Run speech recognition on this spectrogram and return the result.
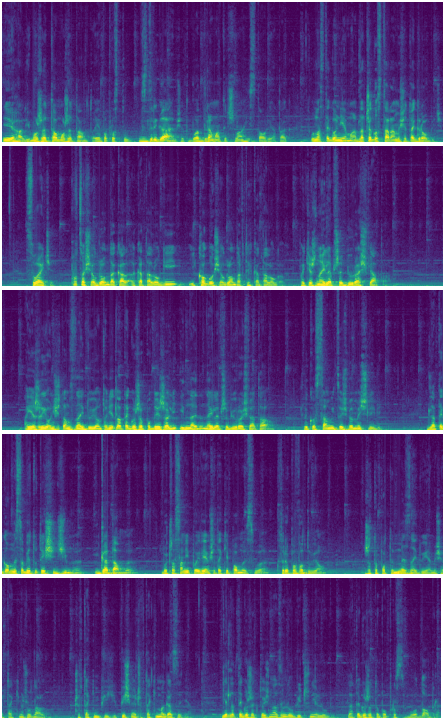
I jechali, może to, może tamto. Ja po prostu wzdrygałem się, to była dramatyczna historia, tak? U nas tego nie ma. Dlaczego staramy się tak robić? Słuchajcie, po co się ogląda ka- katalogi i kogo się ogląda w tych katalogach? Przecież najlepsze biura świata. A jeżeli oni się tam znajdują, to nie dlatego, że podejrzeli inne najlepsze biuro świata, tylko sami coś wymyślili. Dlatego my sobie tutaj siedzimy i gadamy, bo czasami pojawiają się takie pomysły, które powodują, że to potem my znajdujemy się w takim żurnalu, czy w takim pi- piśmie, czy w takim magazynie. Nie dlatego, że ktoś nas lubi, czy nie lubi, dlatego, że to po prostu było dobre.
